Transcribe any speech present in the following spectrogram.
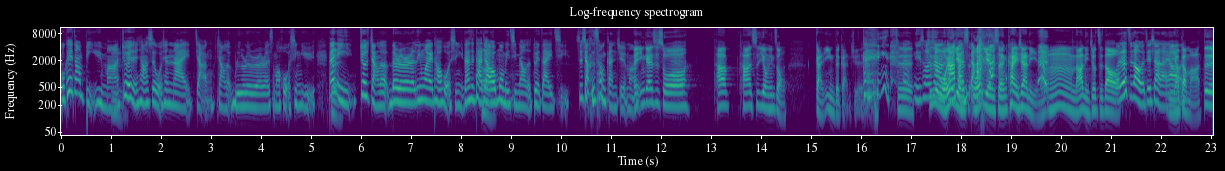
我可以这样比喻吗？就有点像是我现在讲讲了 什么火星语，但你就讲了 另外一套火星语，但是大家莫名其妙的对在一起，是像是这种感觉吗？哎，应该是说他他是用一种感应的感觉，感应就是你说就是我用眼神，我眼神看一下你，然后嗯，然后你就知道，我就知道我接下来你要干嘛。对对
